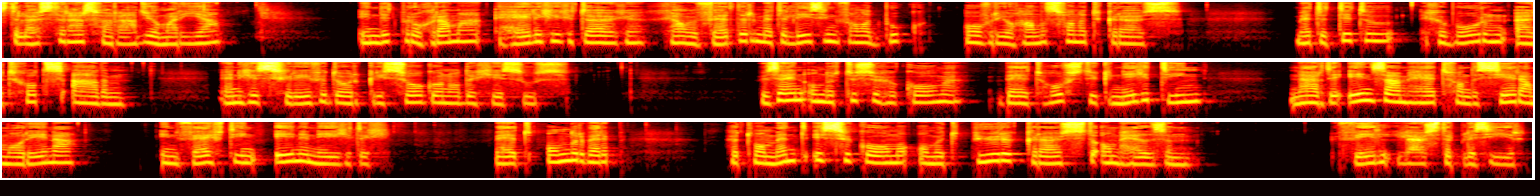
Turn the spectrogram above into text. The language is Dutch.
Beste luisteraars van Radio Maria, in dit programma Heilige Getuigen gaan we verder met de lezing van het boek over Johannes van het Kruis, met de titel Geboren uit Gods adem en geschreven door Crisogono de Jesus. We zijn ondertussen gekomen bij het hoofdstuk 19 naar de eenzaamheid van de Sierra Morena in 1591, bij het onderwerp het moment is gekomen om het pure kruis te omhelzen. Veel luisterplezier.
